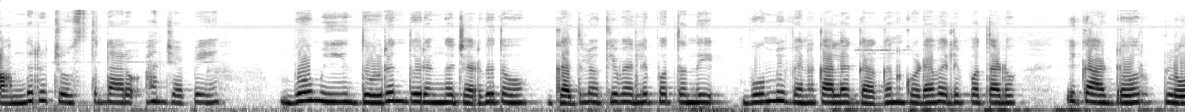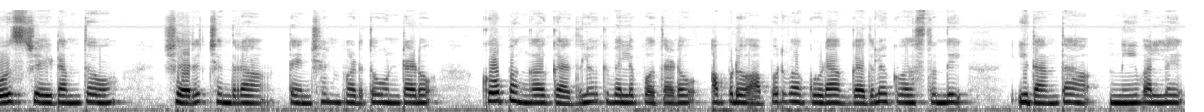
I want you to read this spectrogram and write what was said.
అందరూ చూస్తున్నారు అని చెప్పి భూమి దూరం దూరంగా జరుగుతూ గదిలోకి వెళ్ళిపోతుంది. భూమి వెనకాల గగన్ కూడా వెళ్ళిపోతాడు. ఇక ఆ డోర్ క్లోజ్ చేయడంతో శరత్ చంద్ర టెన్షన్ పడుతూ ఉంటాడు. కోపంగా గదిలోకి వెళ్ళిపోతాడు. అప్పుడు అపూర్వ కూడా గదిలోకి వస్తుంది. ఇదంతా నీ వల్లే.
